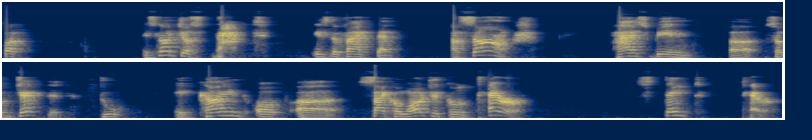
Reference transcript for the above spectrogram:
But it's not just that, it's the fact that Assange has been uh, subjected to a kind of uh, psychological terror state terror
